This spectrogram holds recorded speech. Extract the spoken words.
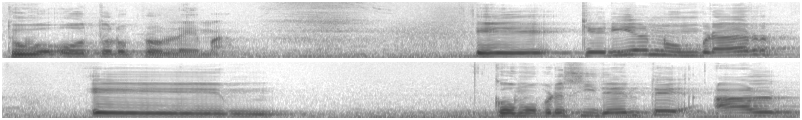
tuvo otro problema. Eh, quería nombrar eh, como presidente al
